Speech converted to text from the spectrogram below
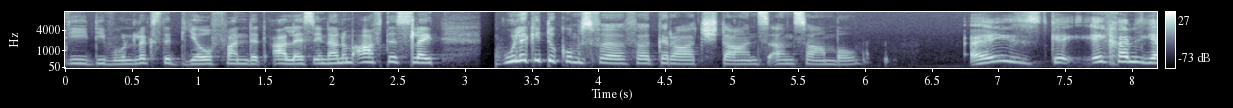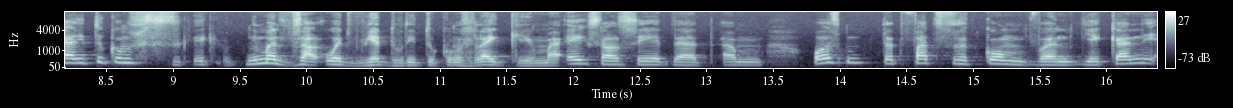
die die wonderlikste deel van dit alles en dan om af te sluit, hoe lyk die toekoms vir vir Garage Dance Ensemble? Hey, kyk, ek gaan ja die toekoms ek niemand sal ooit weet hoe die toekoms lyk nie, maar ek sal sê dat um ons dit vat as dit kom want jy kan nie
